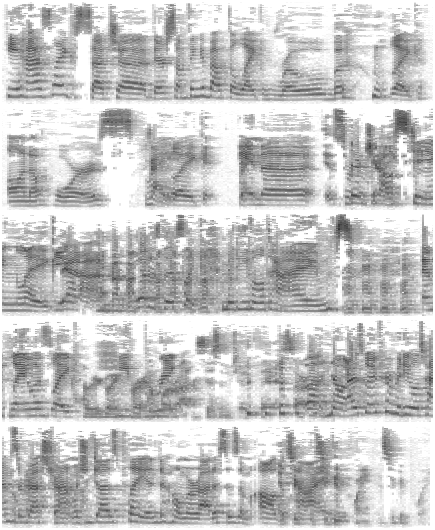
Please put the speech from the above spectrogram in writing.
He has like such a there's something about the like robe like on a horse. Right. Like in a it's sort They're of jousting, like yeah. what is this like medieval times? and Layla's like We're going he for bring- homoeroticism joke there. Sorry. Uh, no, I was going for medieval times, the restaurant, which does play into homoeroticism all the it's, a, time. it's a good point. It's a good point.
